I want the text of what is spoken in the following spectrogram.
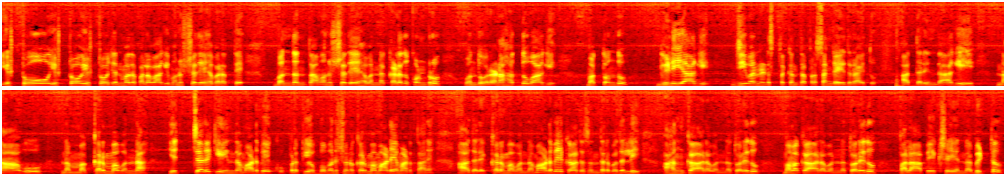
ಎಷ್ಟೋ ಎಷ್ಟೋ ಎಷ್ಟೋ ಜನ್ಮದ ಫಲವಾಗಿ ಮನುಷ್ಯ ದೇಹ ಬರುತ್ತೆ. ಬಂದಂಥ ಮನುಷ್ಯ ದೇಹವನ್ನು ಕಳೆದುಕೊಂಡ್ರು ಒಂದು ರಣಹದ್ದುವಾಗಿ, ಮತ್ತೊಂದು ಗಿಳಿಯಾಗಿ ಜೀವನ ನಡೆಸ್ತಕ್ಕಂಥ ಪ್ರಸಂಗ ಎದುರಾಯಿತು. ಆದ್ದರಿಂದಾಗಿ ನಾವು ನಮ್ಮ ಕರ್ಮವನ್ನು ಎಚ್ಚರಿಕೆಯಿಂದ ಮಾಡಬೇಕು. ಪ್ರತಿಯೊಬ್ಬ ಮನುಷ್ಯನು ಕರ್ಮ ಮಾಡೇ ಮಾಡ್ತಾನೆ. ಆದರೆ ಕರ್ಮವನ್ನು ಮಾಡಬೇಕಾದ ಸಂದರ್ಭದಲ್ಲಿ ಅಹಂಕಾರವನ್ನು ತೊರೆದು, ಮಮಕಾರವನ್ನು ತೊರೆದು, ಫಲಾಪೇಕ್ಷೆಯನ್ನು ಬಿಟ್ಟು,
